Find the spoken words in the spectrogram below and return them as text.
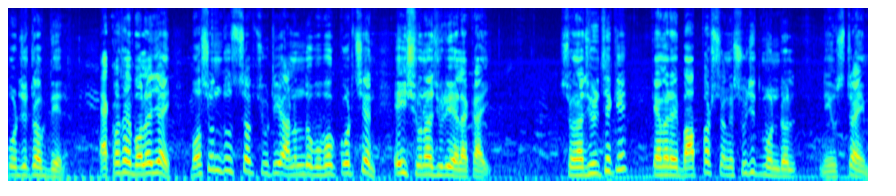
পর্যটকদের। এক কথায় বলা যায়, বসন্ত উৎসব ছুটি আনন্দ উপভোগ করছেন এই সোনাঝুরি এলাকায়। সোনাঝুরি থেকে ক্যামেরায় বাপ্পার সঙ্গে সুজিত মণ্ডল, নিউজ টাইম।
